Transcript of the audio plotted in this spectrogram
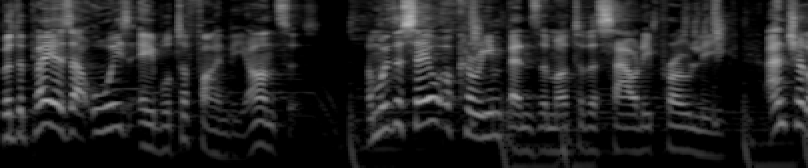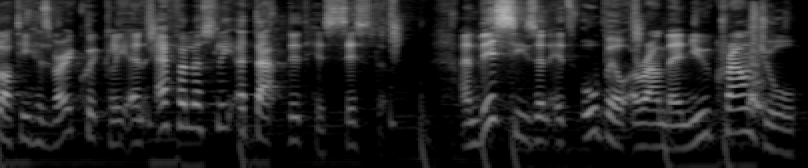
but the players are always able to find the answers. And with the sale of Karim Benzema to the Saudi Pro League, Ancelotti has very quickly and effortlessly adapted his system. And this season it's all built around their new crown jewel,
